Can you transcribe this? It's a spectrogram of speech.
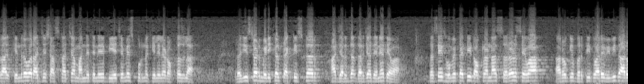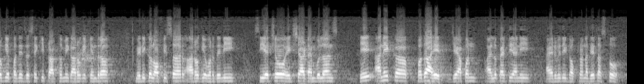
रा- केंद्र व राज्य शासनाच्या मान्यतेने बीएचएमएस पूर्ण केलेल्या डॉक्टर्सला रजिस्टर्ड मेडिकल प्रॅक्टिशनर हा दर्जा देण्यात यावा. तसेच होमिओपॅथी डॉक्टरांना सरळ सेवा आरोग्य भरतीद्वारे विविध आरोग्य पदे जसे की प्राथमिक आरोग्य केंद्र मेडिकल ऑफिसर आरोग्यवर्धिनी सीएचओ एकशाट अँब्युलन्स हे अनेक पदं आहेत जे आपण ॲलोपॅथी आणि आयुर्वेदिक डॉक्टरांना देत असतो.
